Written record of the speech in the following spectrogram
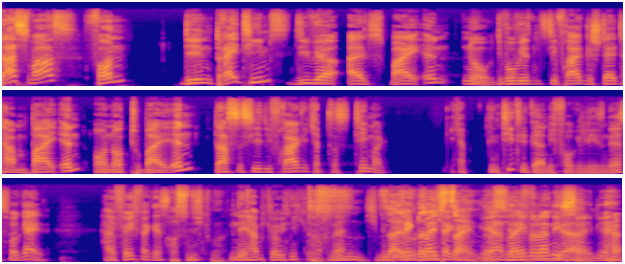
das war's von den drei Teams, die wir als Buy-in, no, die, wo wir uns die Frage gestellt haben, Buy-in or not to Buy-in. Das ist hier die Frage. Ich habe das Thema, ich habe den Titel gar nicht vorgelesen. Der ist voll geil. Habe ich völlig vergessen. Hast du nicht gemacht. Nee, habe ich glaube ich nicht gemacht, Das ne? Ich bin sein direkt oder nicht sein, Ja, sein oder nicht Ja. sein. Ja,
